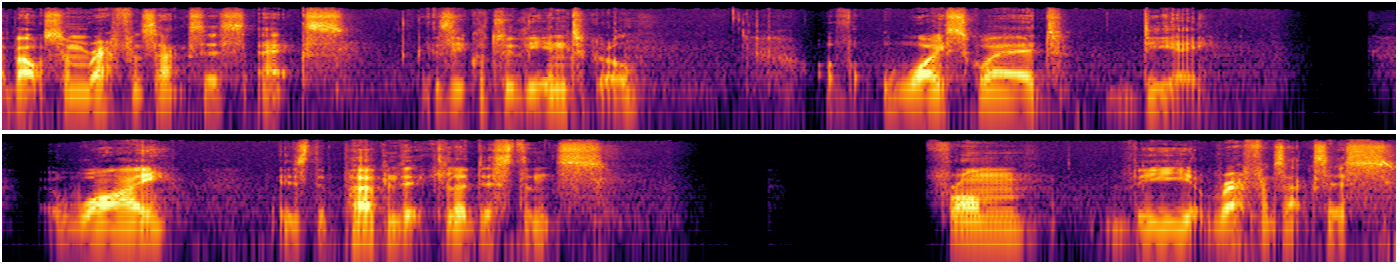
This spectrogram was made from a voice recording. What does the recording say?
about some reference axis, x, is equal to the integral of y squared dA. y is the perpendicular distance from the reference axis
